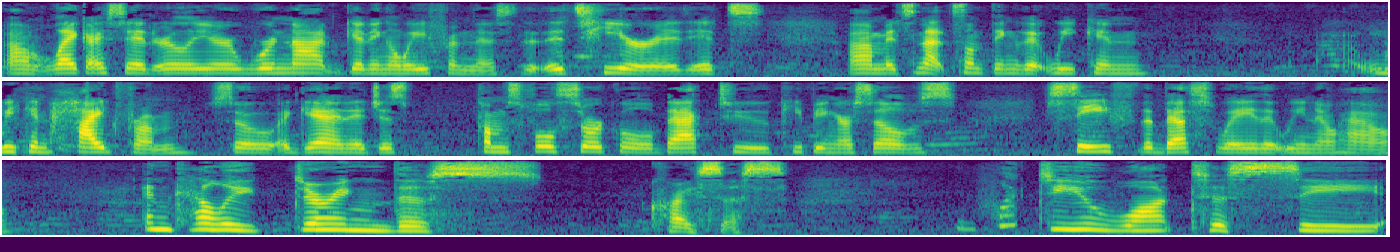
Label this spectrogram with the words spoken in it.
Um, like I said earlier, we're not getting away from this. It's here. It, it's, um, it's not something that we can we can hide from. So again, it just comes full circle back to keeping ourselves safe the best way that we know how. And Kelly, during this crisis, what do you want to see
